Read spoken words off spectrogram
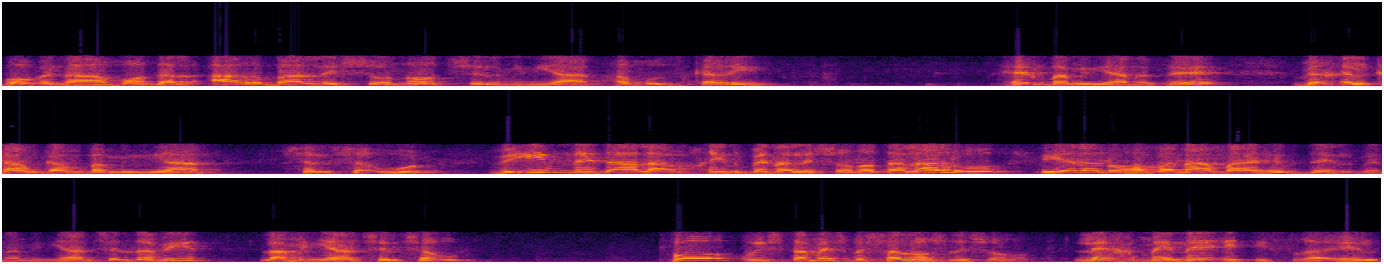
בוא ונעמוד על ארבע לשונות של מניין המוזכרים, הן במניין הזה, וחלקם גם במניין של שאול, ואם נדע להבחין בין הלשונות הללו, יהיה לנו הבנה מה ההבדל בין המניין של דוד למניין של שאול. פה הוא השתמש בשלוש לשונות. לך מנה את ישראל,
